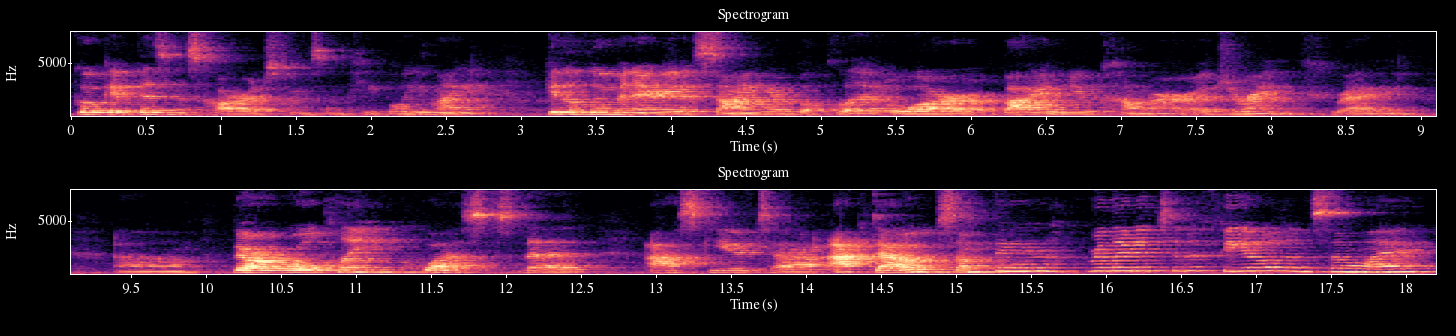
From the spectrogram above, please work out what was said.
go get business cards from some people. You might get a luminary to sign your booklet or buy a newcomer a drink, right? Um, there are role-playing quests that ask you to act out something related to the field in some way.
